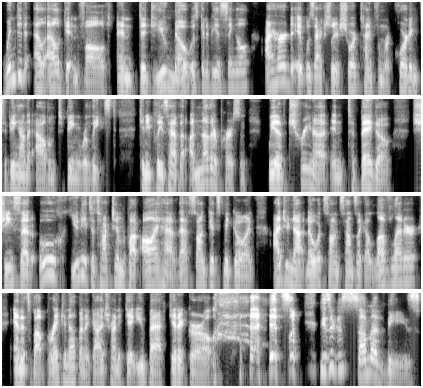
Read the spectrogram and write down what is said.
when did LL get involved, and did you know it was going to be a single? I heard it was actually a short time from recording to being on the album to being released. Can you please have that? Another person, we have Trina in Tobago. She said, Ooh, you need to talk to him about All I Have. That song gets me going. I do not know what song sounds like a love letter, and it's about breaking up and a guy trying to get you back. Get it, girl. so, these are just some of these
